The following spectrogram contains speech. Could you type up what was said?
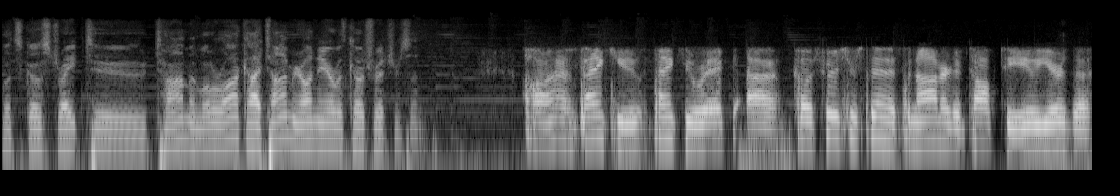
let's go straight to Tom in Little Rock. Hi, Tom. You're on the air with Coach Richardson. Uh, thank you. Thank you, Rick. Uh, coach Richardson, it's an honor to talk to you. You're the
